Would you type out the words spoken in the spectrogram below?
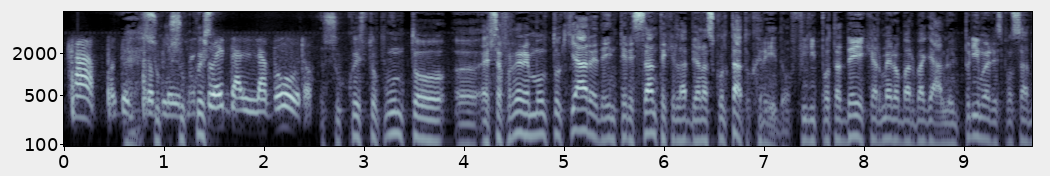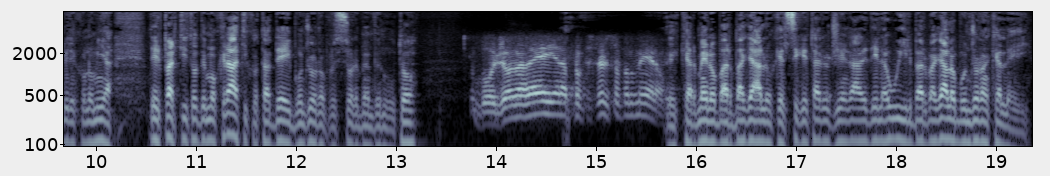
capo del eh, problema, su, su questo, cioè dal lavoro. Su questo punto eh, Elsa Fornero è molto chiara ed è interessante che l'abbiano ascoltato, credo, Filippo Taddei e Carmelo Barbagallo, il primo è il responsabile economia del Partito Democratico. Taddei, buongiorno professore, benvenuto. Buongiorno a lei e alla professoressa Fornero. E Carmelo Barbagallo che è il segretario generale della UIL. Barbagallo, buongiorno anche a lei.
